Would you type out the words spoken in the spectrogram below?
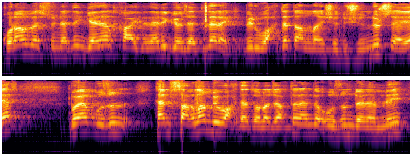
Kur'an ve sünnetin genel kaideleri gözetilerek bir vahdet anlayışı düşünülürse eğer bu hem uzun hem sağlam bir vahdet olacaktır hem de uzun dönemli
